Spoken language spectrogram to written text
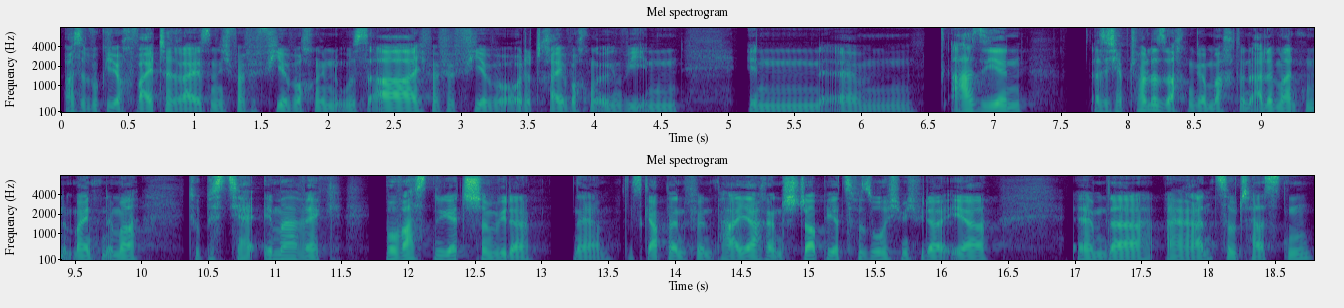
also wirklich auch weite Reisen. Ich war für vier Wochen in den USA, ich war für vier oder drei Wochen irgendwie in, in ähm, Asien. Also ich habe tolle Sachen gemacht und alle meinten, meinten immer, du bist ja immer weg. Wo warst du jetzt schon wieder? Naja, das gab dann für ein paar Jahre einen Stopp. Jetzt versuche ich mich wieder eher ähm, da heranzutasten.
